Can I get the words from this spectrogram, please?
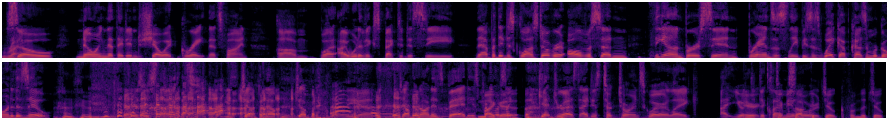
Right. So knowing that they didn't show it, great, that's fine. Um, but I would have expected to see that, but they just glossed over it. All of a sudden, Theon bursts in, Bran's asleep. He says, "Wake up, cousin, we're going to the zoo." Was just like, he's jumping up, jumping up on the, uh, jumping on his bed. He's pretty Micah- much like, get dressed. I just took Torrhen's Square. Like, I, you have Eric to declare me a took a lord. joke from the joke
